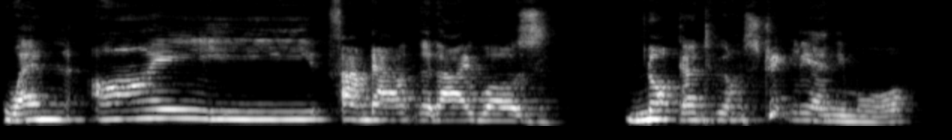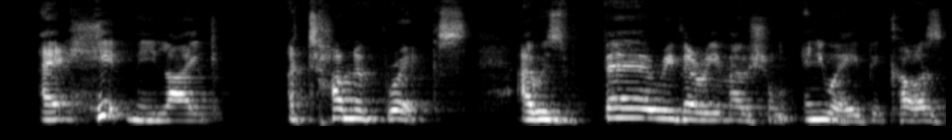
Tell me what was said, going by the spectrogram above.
when I found out that I was not going to be on Strictly anymore, it hit me like a ton of bricks. I was very, very emotional anyway, because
